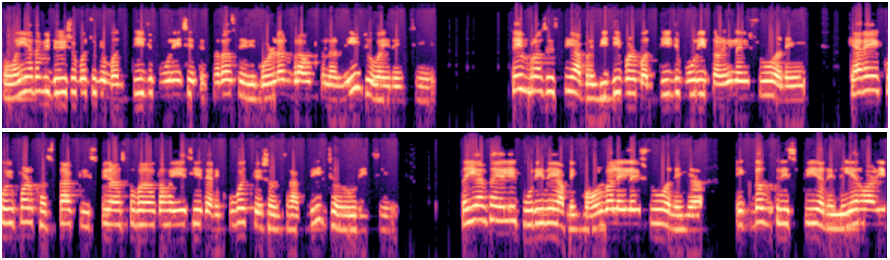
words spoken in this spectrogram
તો અહીંયા તમે જોઈ શકો છો કે બધી જ પૂરી છે તે સરસ એવી ગોલ્ડન બ્રાઉન કલરની જોવાઈ રહી છે. સેમ પ્રોસેસથી આપણે બીજી પણ બધી જ પૂરી તળી લઈશું, અને ક્યારેય કોઈ પણ ખસ્તા, ક્રિસ્પી નાસ્તો બનાવતા હોઈએ છીએ, ત્યારે ખૂબ જ પેશન્સ રાખવી જરૂરી છે. તૈયાર થયેલી પૂરીને આપણે એક બાઉલમાં લઈ લઈશું અને અહીંયા એકદમ ક્રિસ્પી અને લેયરવાળી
